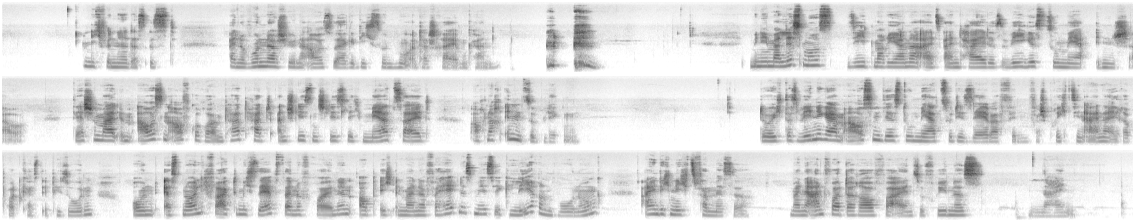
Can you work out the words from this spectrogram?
Und ich finde, das ist eine wunderschöne Aussage, die ich so nur unterschreiben kann. Minimalismus sieht Mariana als einen Teil des Weges zu mehr Innenschau. Wer schon mal im Außen aufgeräumt hat, hat anschließend schließlich mehr Zeit, auch nach innen zu blicken. Durch das Weniger im Außen wirst du mehr zu dir selber finden, verspricht sie in einer ihrer Podcast-Episoden. Und erst neulich fragte mich selbst eine Freundin, ob ich in meiner verhältnismäßig leeren Wohnung eigentlich nichts vermisse. Meine Antwort darauf war ein zufriedenes Nein.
